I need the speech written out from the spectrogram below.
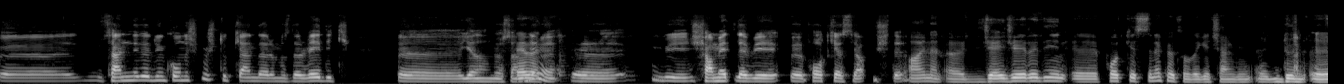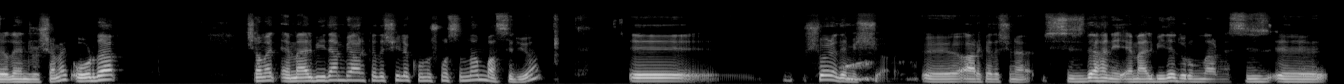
Ee, senle de dün konuşmuştuk kendi aramızda. Redick e, yanılmıyorsam evet. değil mi? Ee, bir Şamet'le bir e, podcast yapmıştı. Aynen. J.J. Redick'in e, podcastine katıldı geçen gün. E, dün e, Landry Şamet. Orada Şamet MLB'den bir arkadaşıyla konuşmasından bahsediyor. E, şöyle demiş e, arkadaşına sizde hani MLB'de durumlar ne? Siz e,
